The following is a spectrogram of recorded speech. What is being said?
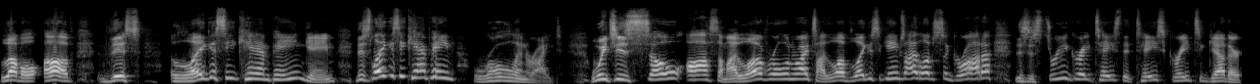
level of this legacy campaign game. This legacy campaign, roll and write, which is so awesome. I love roll and writes. I love legacy games. I love Sagrada. This is three great tastes that taste great together.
